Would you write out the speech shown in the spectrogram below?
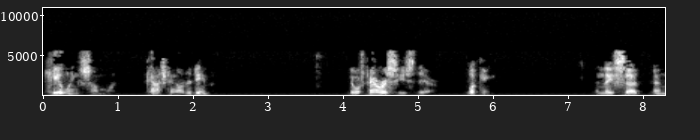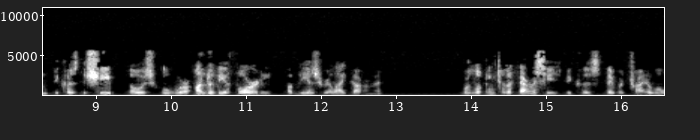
healing someone, casting out a demon. There were Pharisees there looking. And they said, and because the sheep, those who were under the authority of the Israelite government, were looking to the Pharisees because they were trying to, well,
